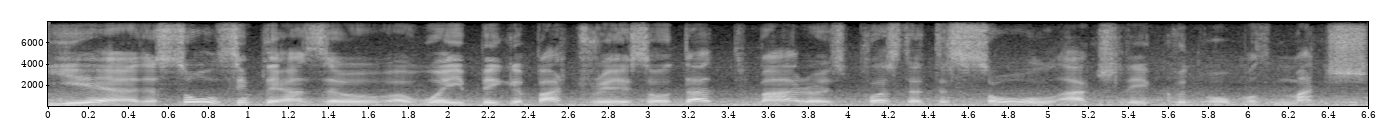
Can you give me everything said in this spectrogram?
yeah, the Soul simply has a, a, way bigger battery, so that matters. Plus, that the Soul actually could almost match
